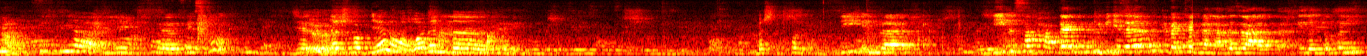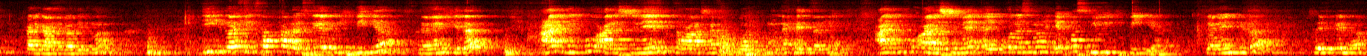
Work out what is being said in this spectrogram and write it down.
نعم فيها اللي في فيسبوك ديال الداشبورد ديالها وأنا ن- باش تدخل دي ال- دي الصفحة بتاعت ويكيبيديا ده اللي أنا كنت بتكلم أنا بعتذر على التأخير التقني. خارج عن إرادتنا. دي دلوقتي الصفحة الرئيسية لويكيبيديا. تمام كده؟ عندي فوق على الشمال طبعا عشان بوريكم من الناحيه الثانية عندي فوق على الشمال أيقونة اسمها ابحث في ويكيبيديا تمام كده؟ شايفينها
